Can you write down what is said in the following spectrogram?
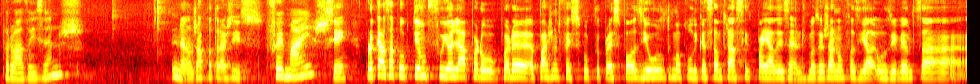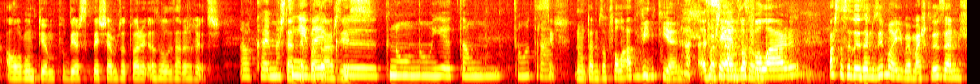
parou há dois anos? Não, já para trás disso. Foi mais? Sim. Por acaso, há pouco tempo fui olhar para, o, para a página do Facebook do Press Pause e a última publicação terá sido para aí há dois anos, mas eu já não fazia os eventos há, há algum tempo, desde que deixamos de atualizar as redes. Ok, mas Portanto, tinha é ideia que, que não, não ia tão, tão atrás. Sim. Não estamos a falar de 20 anos, mas certo. estamos a falar... Basta ser dois anos e meio, é mais que dois anos.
